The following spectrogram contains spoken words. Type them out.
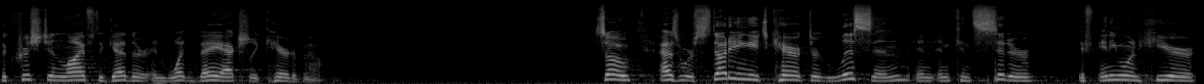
the Christian life together and what they actually cared about. So, as we're studying each character, listen and, and consider if anyone here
